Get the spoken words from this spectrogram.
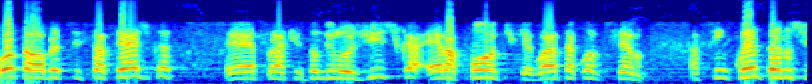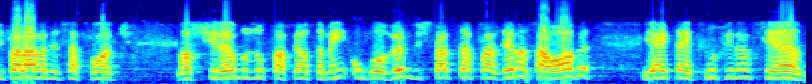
Outra obra estratégica é, para a questão de logística era a ponte, que agora está acontecendo. Há 50 anos se falava dessa ponte. Nós tiramos do papel também, o governo do estado está fazendo essa obra e a Itaipu financiando.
